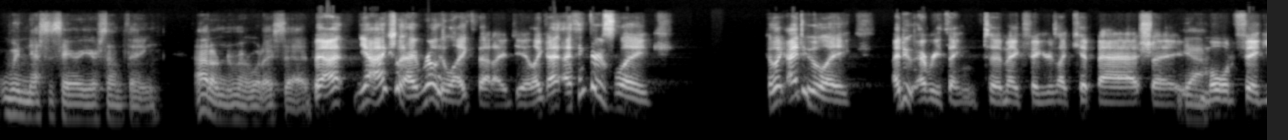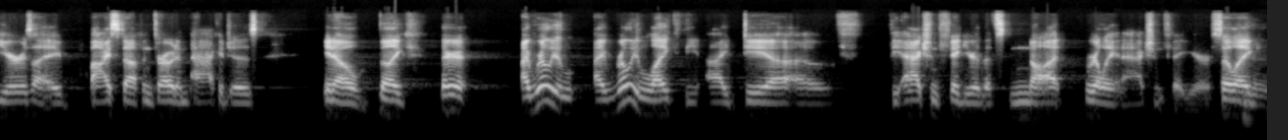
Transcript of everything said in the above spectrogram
when necessary or something." I don't remember what I said. But I, yeah, actually, I really like that idea. Like, I, I think there's like, 'cause, like I do like I do everything to make figures. I kit bash, I Yeah. mold figures, I buy stuff and throw it in packages. You know, like there, I really, I really like the idea of the action figure that's not really an action figure. So like Mhm.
